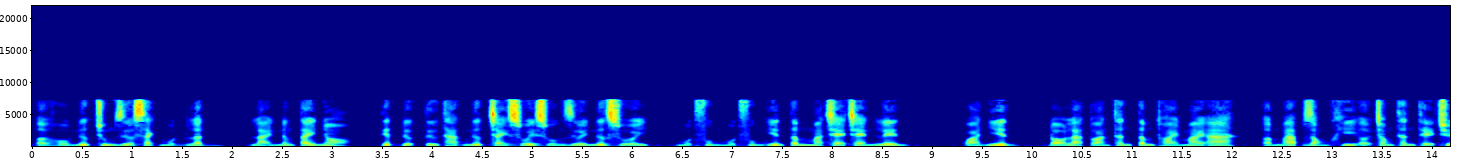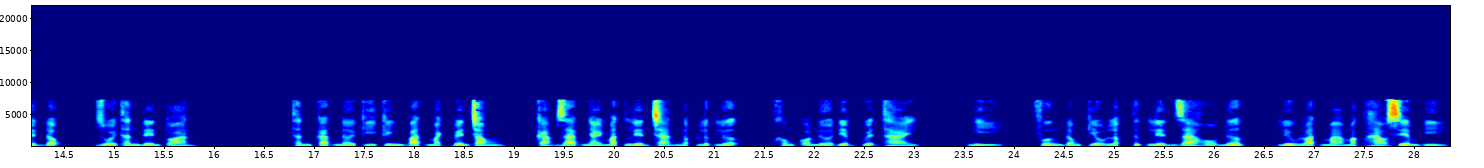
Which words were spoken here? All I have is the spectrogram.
ở hồ nước chung rửa sạch một lần, lại nâng tay nhỏ, tiếp được từ thác nước chảy xuôi xuống dưới nước suối, một phủng một phủng yên tâm mà chè chén lên. Quả nhiên, đó là toàn thân tâm thoải mái a ấm áp dòng khí ở trong thân thể chuyển động, duỗi thân đến toàn thân các nơi kỳ kinh bát mạch bên trong, cảm giác nháy mắt liền tràn ngập lực lượng, không có nửa điểm quyện thái. Nghĩ, Phương Đông Kiều lập tức liền ra hồ nước, lưu loát mà mặc hảo xiêm ý,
